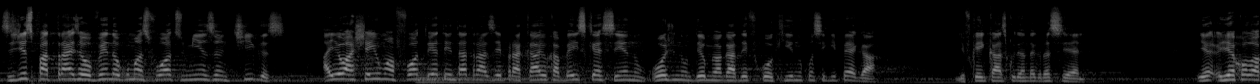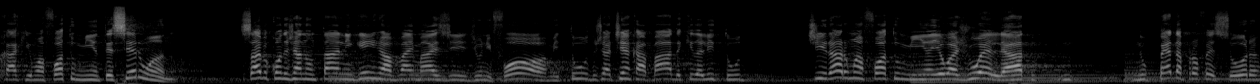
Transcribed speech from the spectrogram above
Esses dias para trás eu vendo algumas fotos minhas antigas Aí eu achei uma foto e ia tentar trazer para cá e eu acabei esquecendo. Hoje não deu, meu HD ficou aqui e não consegui pegar. E eu fiquei em casa cuidando da Graciele. Eu ia colocar aqui uma foto minha, terceiro ano. Sabe quando já não está, ninguém já vai mais de, de uniforme, tudo, já tinha acabado aquilo ali tudo. Tiraram uma foto minha, eu ajoelhado no pé da professora,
